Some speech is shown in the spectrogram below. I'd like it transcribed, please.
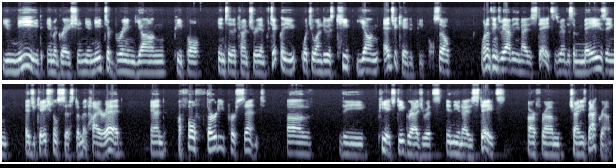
you need immigration. You need to bring young people into the country, and particularly what you want to do is keep young, educated people. So, one of the things we have in the United States is we have this amazing educational system at higher ed, and a full 30% of the PhD graduates in the United States are from Chinese background.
